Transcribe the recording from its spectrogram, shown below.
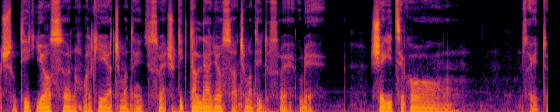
sutik joz, normalki atxematen dituzue, sutik taldea joz atxematen dituzue, gure segitzeko zagit,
